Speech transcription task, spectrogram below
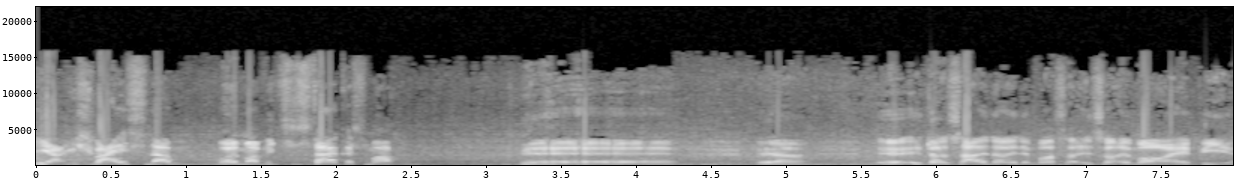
Ja, ich weiß, Nam. Wollen wir Witz des Tages machen? ja. Äh, in der Sauna, in dem Wasser ist er immer happy.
